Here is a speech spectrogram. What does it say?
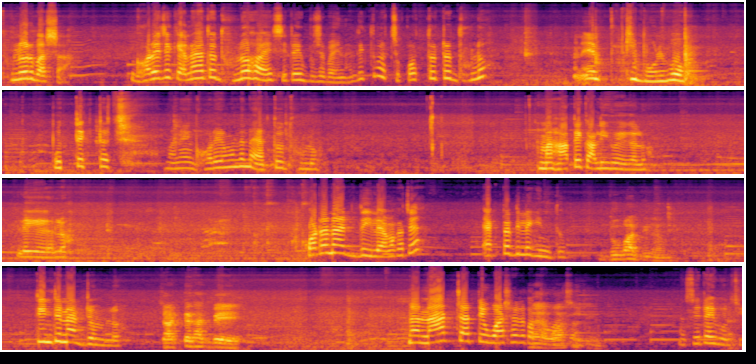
ধুলোর বাসা। ঘরে যে কেন এত ধুলো হয় সেটাই বুঝে পাই না। দেখতে পাচ্ছ কতটা ধুলো? মানে কি বলব? প্রত্যেকটা মানে ঘরের মধ্যে না এত ধুলো। আমার হাতে কালি হয়ে গেল। লেগে গেল। কটা নাট দিলে আমার কাছে? একটা দিলে কিন্তু। দুবার দিলাম। তিনটে নাট জমলো। চারটে থাকবে। না নাট চারটে ওয়াশারের কথা হ্যাঁ বলছি। সেটাই বলছি।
